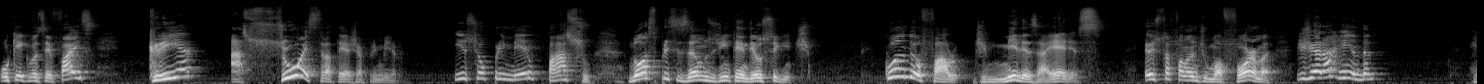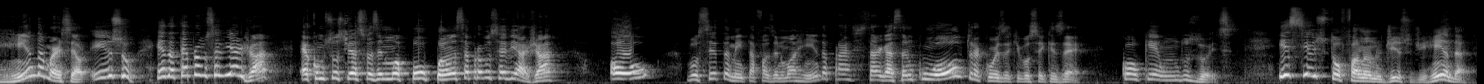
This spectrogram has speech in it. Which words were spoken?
O que, que você faz? Cria a sua estratégia primeiro. Isso é o primeiro passo. Nós precisamos de entender o seguinte. Quando eu falo de milhas aéreas, eu estou falando de uma forma de gerar renda. Renda, Marcelo? Isso, renda até para você viajar. É como se você estivesse fazendo uma poupança para você viajar. Ou você também está fazendo uma renda para estar gastando com outra coisa que você quiser. Qualquer um dos dois. E se eu estou falando disso de renda,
